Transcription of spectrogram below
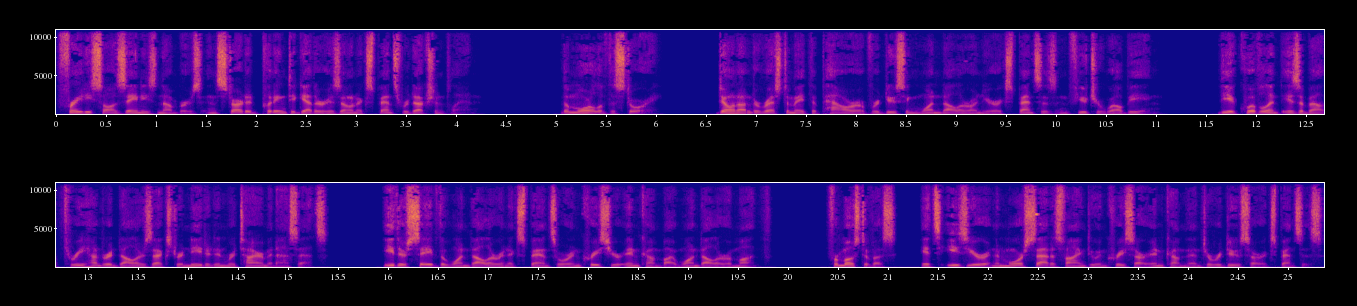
Frady saw Zany's numbers and started putting together his own expense reduction plan. The moral of the story Don't underestimate the power of reducing $1 on your expenses and future well being. The equivalent is about $300 extra needed in retirement assets. Either save the $1 in expense or increase your income by $1 a month. For most of us, it's easier and more satisfying to increase our income than to reduce our expenses.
